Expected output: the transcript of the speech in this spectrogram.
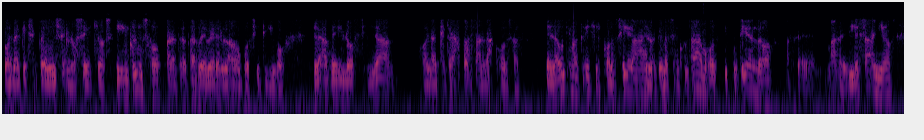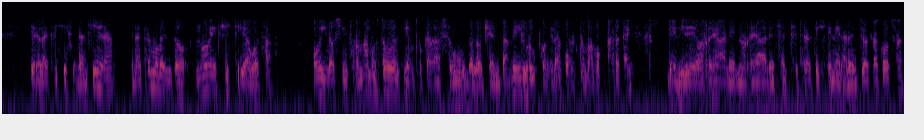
con la que se producen los hechos, incluso para tratar de ver el lado positivo, la velocidad con la que traspasan las cosas. En la última crisis conocida en la que nos encontramos discutiendo hace más de 10 años, era la crisis financiera, en aquel momento no existía WhatsApp. Hoy nos informamos todo el tiempo, cada segundo, en 80.000 grupos de la cual formamos parte, de videos reales, no reales, etcétera, que generan, entre otras cosas,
